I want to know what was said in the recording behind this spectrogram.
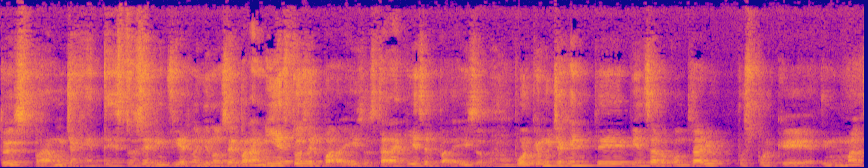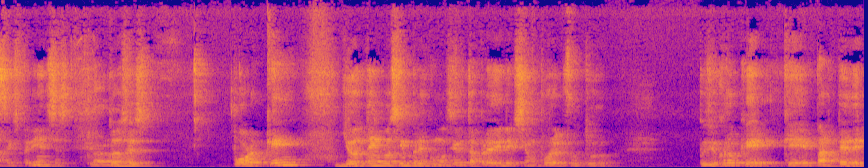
entonces, para mucha gente esto es el infierno, yo no sé, para mí esto es el paraíso, estar aquí es el paraíso. ¿Por qué mucha gente piensa lo contrario? Pues porque tienen malas experiencias. Entonces, ¿por qué yo tengo siempre como cierta predilección por el futuro? Pues yo creo que, que parte de,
